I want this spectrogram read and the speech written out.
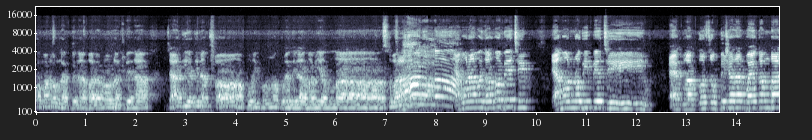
কমানো লাগবে না বাড়ানো লাগবে না। যা দিয়ে দিলাম সব পরিপূর্ণ করে দিলাম আমি আল্লাহ। এমন আমি ধর্ম পেয়েছি এমন নবী পেয়েছি। এক লক্ষ চব্বিশ হাজার পয়গম্বর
